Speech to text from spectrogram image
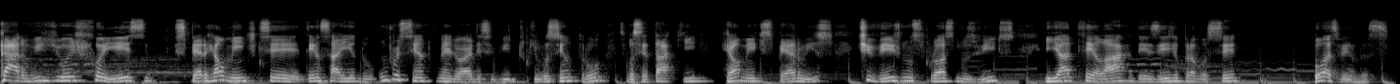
Cara, o vídeo de hoje foi esse. Espero realmente que você tenha saído 1% melhor desse vídeo que você entrou. Se você está aqui, realmente espero isso. Te vejo nos próximos vídeos e até lá, desejo para você boas vendas.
